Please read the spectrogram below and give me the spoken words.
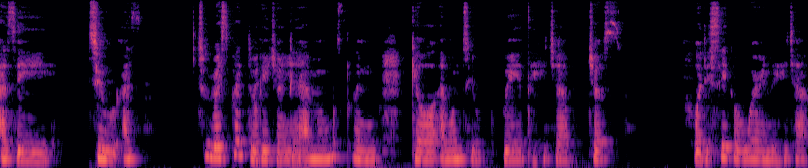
as a to as to respect religion. Yeah, I'm a Muslim girl. I want to wear the hijab just for the sake of wearing the hijab.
